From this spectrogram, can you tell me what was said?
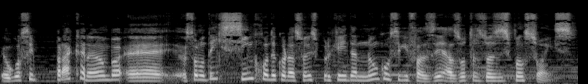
Eu gostei pra caramba. É, eu só não dei cinco condecorações porque ainda não consegui fazer as outras duas expansões.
